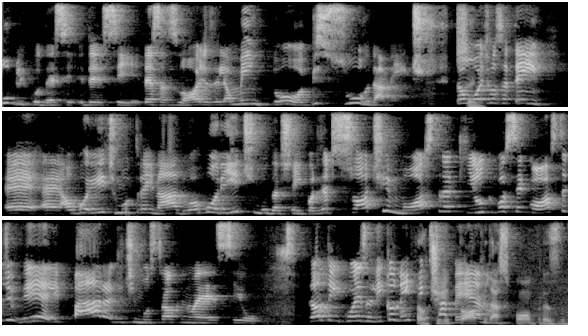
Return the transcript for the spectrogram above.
público desse, desse, dessas lojas ele aumentou absurdamente. Então Sim. hoje você tem é, é, algoritmo treinado. O algoritmo da Shein, por exemplo, só te mostra aquilo que você gosta de ver. Ele para de te mostrar o que não é seu. Então tem coisa ali que eu nem fico. É o TikTok sabendo. das compras. Né?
